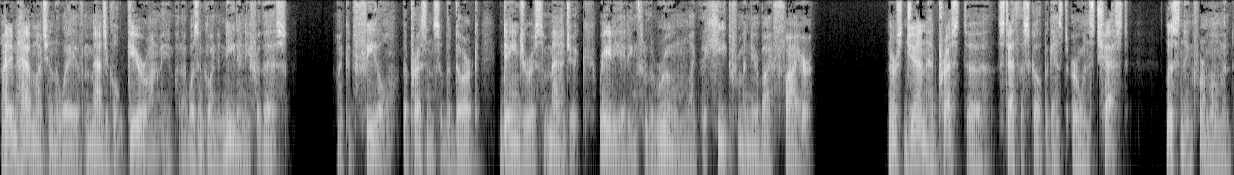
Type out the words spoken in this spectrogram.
I didn't have much in the way of magical gear on me, but I wasn't going to need any for this. I could feel the presence of the dark, dangerous magic radiating through the room like the heat from a nearby fire. Nurse Jen had pressed a stethoscope against Irwin's chest, listening for a moment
